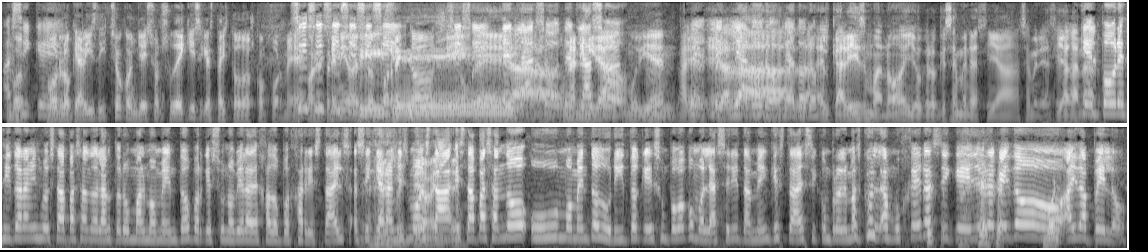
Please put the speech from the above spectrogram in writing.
Así por, que... por lo que habéis dicho, con Jason Sudeikis sí que estáis todos conformes, ¿eh? Sí, con sí, el premio, sí, ¿eso sí, correcto. Sí, sí, hombre, Ted la Lasso, Ted unanimidad, Lasso. muy bien, Mm. vale. Le- le- le adoro, le adoro. el carisma, ¿no? Y yo creo que se merecía, se merecía ganar. Que el pobrecito ahora mismo está pasando el actor un mal momento porque su novia la ha dejado por Harry Styles. Así que ahora mismo está, está pasando un momento durito que es un poco como la serie también, que está así con problemas con la mujer. Así que yo creo que ha ido, Bueno. ha ido a pelo.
